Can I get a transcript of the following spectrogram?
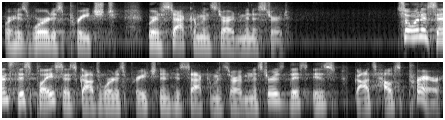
where his word is preached, where his sacraments are administered. So, in a sense, this place, as God's word is preached and his sacraments are administered, this is God's house prayer,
